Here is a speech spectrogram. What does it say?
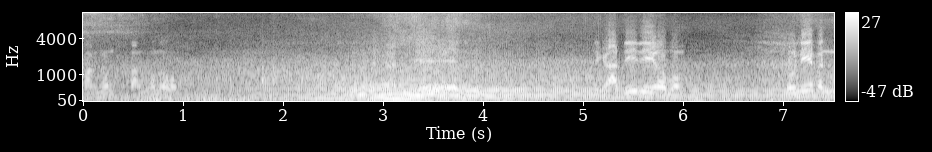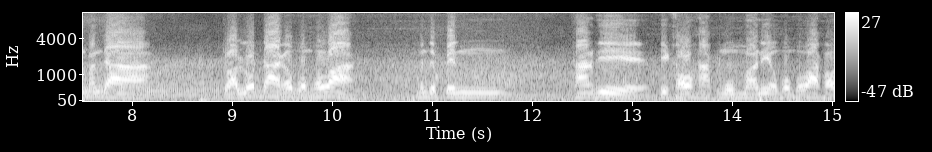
ฝั่งนู้นฝั่งนู้นครับผมดูบรรยากาศดีบรรยากาศดีดีครับผม ตรงนี้มันมันจะจอดรถได้ครับผม เพราะว่ามันจะเป็นทางที่ที่เขาหักมุมมานี่ครับผมเพราะว่าเขา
